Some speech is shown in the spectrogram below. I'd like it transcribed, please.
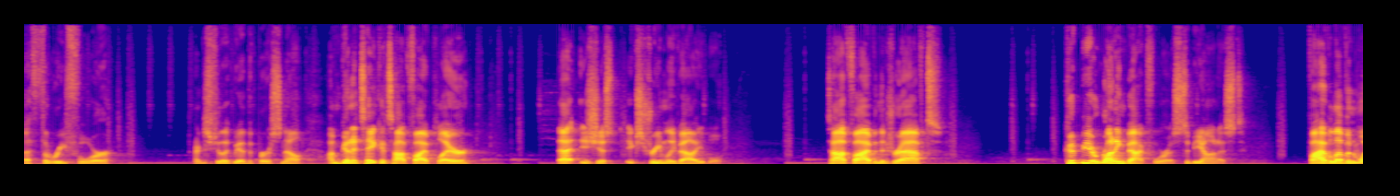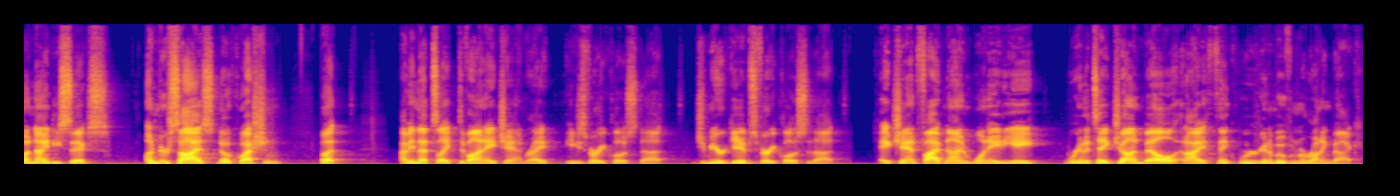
a 3-4. I just feel like we have the personnel. I'm going to take a top five player. That is just extremely valuable. Top five in the draft. Could be a running back for us, to be honest. 5'11", 196. Undersized, no question. But, I mean, that's like De'Von Achane, right? He's very close to that. Jahmyr Gibbs, very close to that. Achane, 5'9", 188. We're going to take John Bell, and I think we're going to move him to running back.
